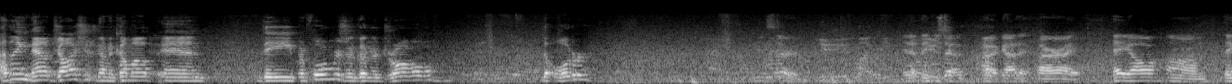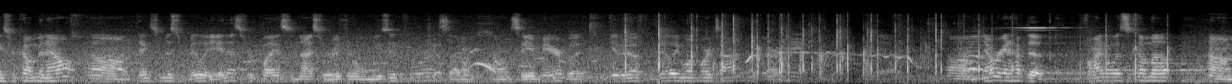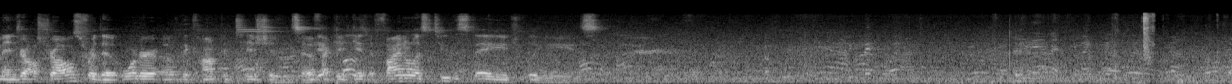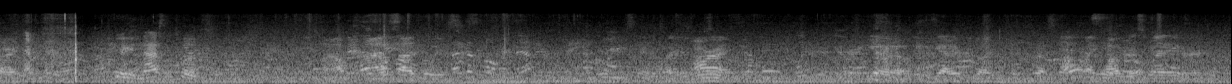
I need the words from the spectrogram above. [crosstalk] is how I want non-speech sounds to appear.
I think now Josh is gonna come up and the performers are gonna draw the order. Yes, sir. Yeah, thank you, Chuck. I got it. All right. Hey, y'all. Um, thanks for coming out. Um, thanks to Mr. Billy Ennis for playing some nice original music for us. I don't, I don't see him here, but give it up for Billy one more time. With our, um, now we're gonna have the finalists come up um, and draw straws for the order of the competition. So if I could get the finalists to the stage, please. Nice and close. All right. Yeah, we got everybody. Like, go this way or?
